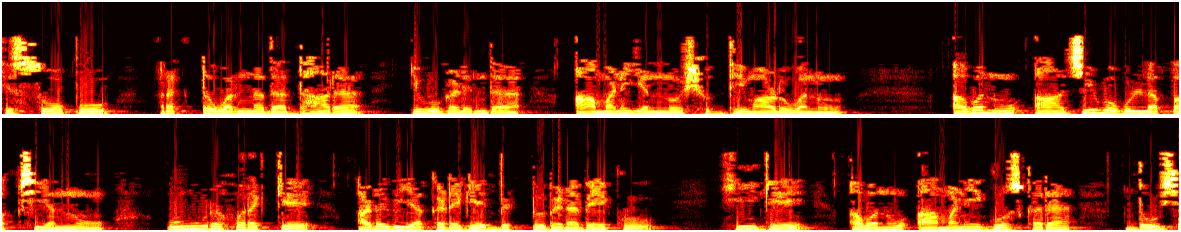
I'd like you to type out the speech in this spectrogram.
ಹಿಸ್ಸೋಪು, ರಕ್ತವರ್ಣದ ದಾರ ಇವುಗಳಿಂದ ಆ ಮಣೆಯನ್ನು ಶುದ್ಧಿ ಮಾಡುವನು. ಅವನು ಆ ಜೀವವುಳ್ಳ ಪಕ್ಷಿಯನ್ನು ಊರ ಹೊರಕ್ಕೆ ಅಡವಿಯ ಕಡೆಗೆ ಬಿಟ್ಟು ಬಿಡಬೇಕು. ಹೀಗೆ ಅವನು ಆ ಮಣೆಗೋಸ್ಕರ ದೋಷ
